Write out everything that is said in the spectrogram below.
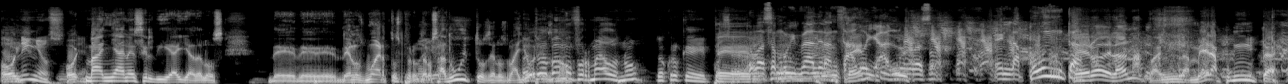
Los hoy, niños. hoy- mañana es el día ya de los de, de- de los muertos, pero de los adultos, de los Pero mayores. todos ¿no? vamos formados, ¿no? Yo creo que. pues, Eh, vas a muy bien adelantado ya, en la punta. Pero adelante. Va en la mera punta.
